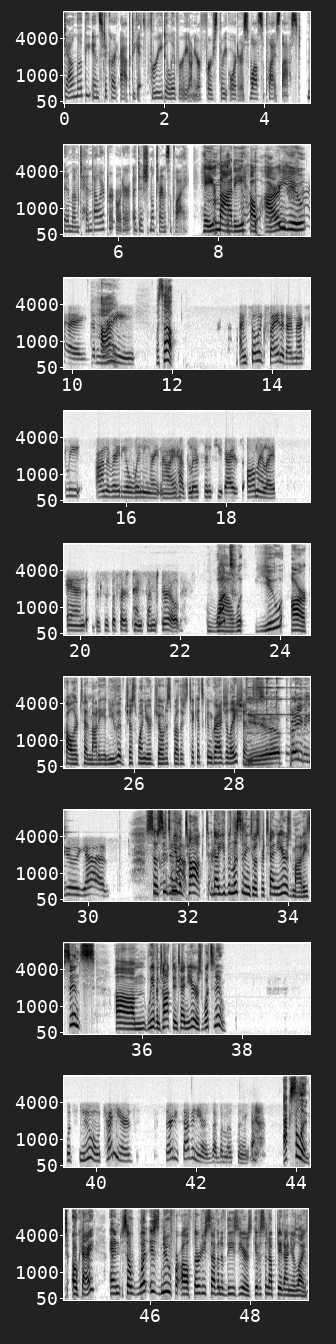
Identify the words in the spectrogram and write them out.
Download the Instacart app to get free delivery on your first three orders while supplies last. Minimum $10 per order, additional term supply. Hey, Mari, how are you? Hi, good Hi. morning. What's up? I'm so excited. I'm actually on the radio winning right now. I have listened to you guys all my life, and this is the first time, so I'm thrilled. Wow. Well, you are caller 10, Mari, and you have just won your Jonas Brothers tickets. Congratulations. Yeah, Thank baby. you. Yes. So, since we it haven't talked, now you've been listening to us for 10 years, Mari. Since um, we haven't talked in 10 years, what's new? What's new? 10 years, 37 years I've been listening. Excellent. Okay. And so, what is new for all 37 of these years? Give us an update on your life.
